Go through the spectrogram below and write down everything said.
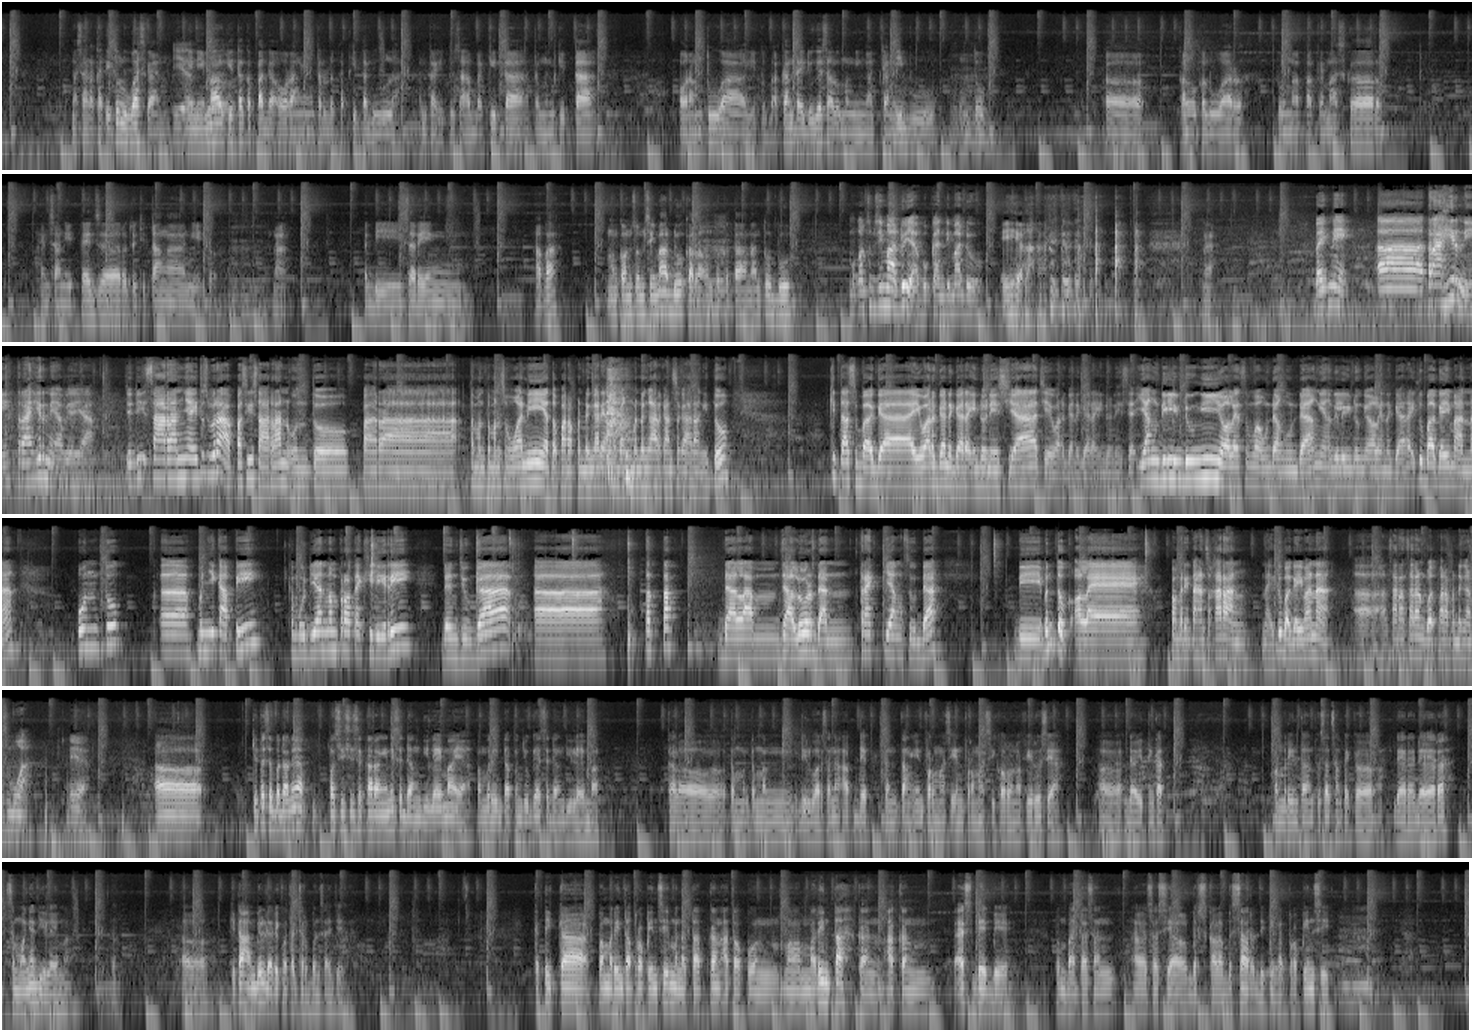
masyarakat itu luas kan. Iya, minimal betul. kita kepada orang yang terdekat kita dulu lah. Entah itu sahabat kita teman kita orang tua gitu. Bahkan saya juga selalu mengingatkan ibu hmm. untuk uh, kalau keluar rumah pakai masker hand sanitizer cuci tangan gitu. Hmm. nah lebih sering apa? Mengkonsumsi madu karena untuk ketahanan tubuh Mengkonsumsi madu ya, bukan di madu. iya nah Baik nih, eh, terakhir nih, terakhir nih Abu ya. Jadi sarannya itu sebenarnya apa sih saran untuk para teman-teman semua nih atau para pendengar yang sedang mendengarkan sekarang itu kita sebagai warga negara Indonesia, cie warga negara Indonesia yang dilindungi oleh semua undang-undang, yang dilindungi oleh negara itu bagaimana untuk eh, menyikapi, kemudian memproteksi diri dan juga eh, tetap dalam jalur dan track yang sudah dibentuk oleh pemerintahan sekarang. Nah itu bagaimana Eh, saran-saran buat para pendengar semua? Iya. Eh, kita sebenarnya posisi sekarang ini sedang dilema ya. Pemerintah pun juga sedang dilema. Kalau teman-teman di luar sana update tentang informasi-informasi coronavirus ya eh, dari tingkat pemerintahan pusat sampai ke daerah-daerah semuanya dilema. Gitu. Eh, kita ambil dari kota Cirebon saja ketika pemerintah provinsi menetapkan ataupun memerintahkan akan PSBB pembatasan eh, sosial berskala besar di tingkat provinsi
